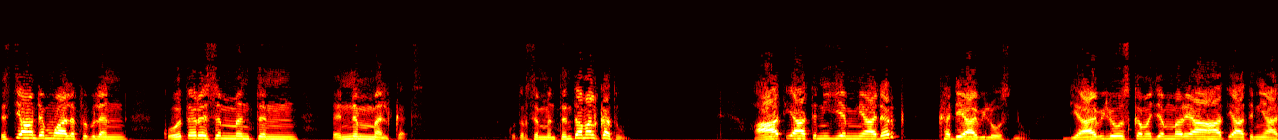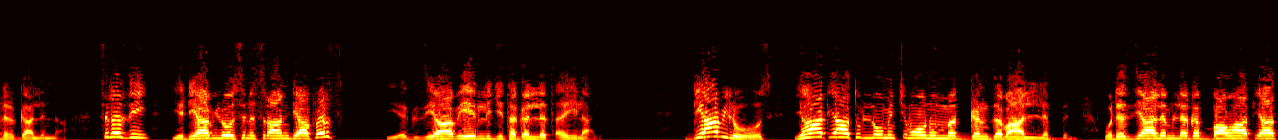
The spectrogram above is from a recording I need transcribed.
እስቲ አሁን ደግሞ አለፍ ብለን ቁጥር ስምንትን እንመልከት። ቁጥር ስምንትን ተመልከቱ። ኀጢአትን የሚያደርግ ከዲያብሎስ ነው። ዲያብሎስ ከመጀመሪያ ኀጢአትን ያደርጋልና። ስለዚህ የዲያብሎስን ሥራ እንዲያፈርስ የእግዚአብሔር ልጅ ተገለጠ ይላል። ዲያብሎስ የኀጢአት ሁሉ ምንጭ መሆኑን መገንዘብ አለብን። ወደዚህ ዓለም ለገባው ኀጢአት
